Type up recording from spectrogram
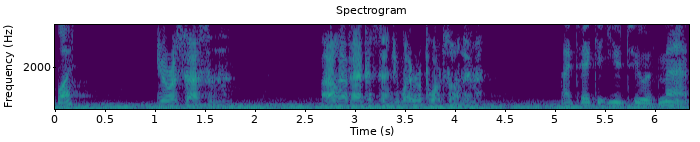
What? Your assassin. I'll have Hackett send you my reports on him. I take it you two have met.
